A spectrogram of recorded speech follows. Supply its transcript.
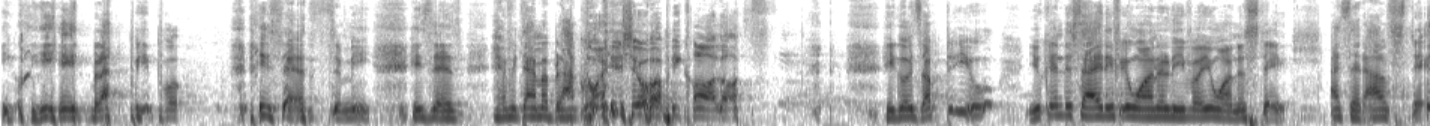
He, he hates black people. He says to me, He says, Every time a black one show up, he call us. He goes, Up to you. You can decide if you want to leave or you want to stay. I said, I'll stay.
